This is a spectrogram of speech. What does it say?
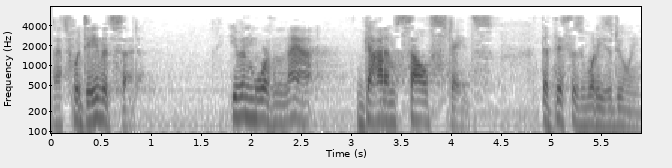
That's what David said. Even more than that, God himself states that this is what he's doing.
